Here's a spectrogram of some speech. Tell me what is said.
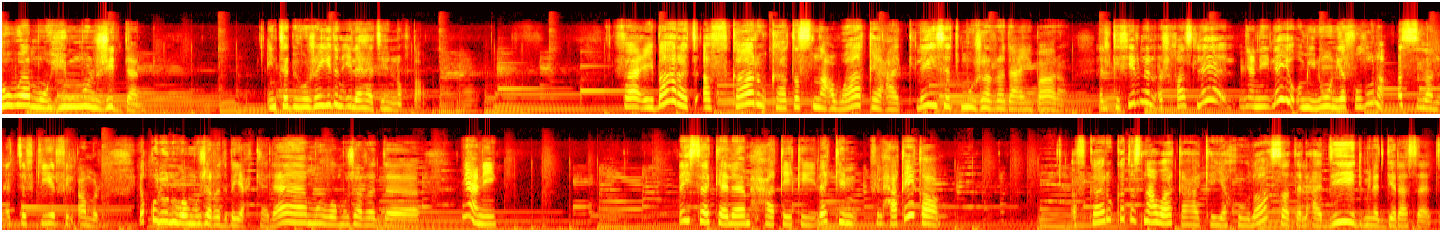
هو مهم جدا. انتبهوا جيدا إلى هذه النقطة. فعبارة أفكارك تصنع واقعك ليست مجرد عبارة. الكثير من الأشخاص لا يعني لا يؤمنون يرفضون أصلا التفكير في الأمر. يقولون هو مجرد بيع كلام وهو مجرد يعني ليس كلام حقيقي. لكن في الحقيقة أفكارك تصنع واقعك هي خلاصة العديد من الدراسات.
